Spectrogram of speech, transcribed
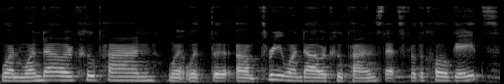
One $1 coupon went with the um, three $1 coupons. That's for the Colgates.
